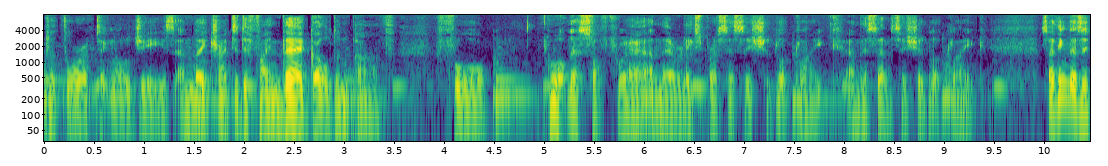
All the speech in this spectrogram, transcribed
plethora of technologies, and they tried to define their golden path for what their software and their release processes should look like, and their services should look like. So I think there's a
